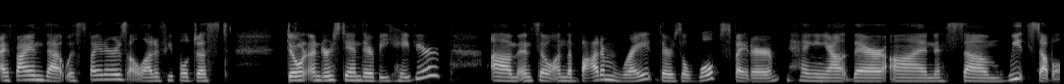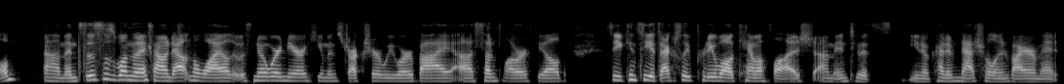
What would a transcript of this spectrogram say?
I find that with spiders, a lot of people just don't understand their behavior. Um, and so on the bottom right, there's a wolf spider hanging out there on some wheat stubble. Um, and so this is one that I found out in the wild. It was nowhere near a human structure. We were by a sunflower field. So you can see it's actually pretty well camouflaged um, into its, you know, kind of natural environment.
